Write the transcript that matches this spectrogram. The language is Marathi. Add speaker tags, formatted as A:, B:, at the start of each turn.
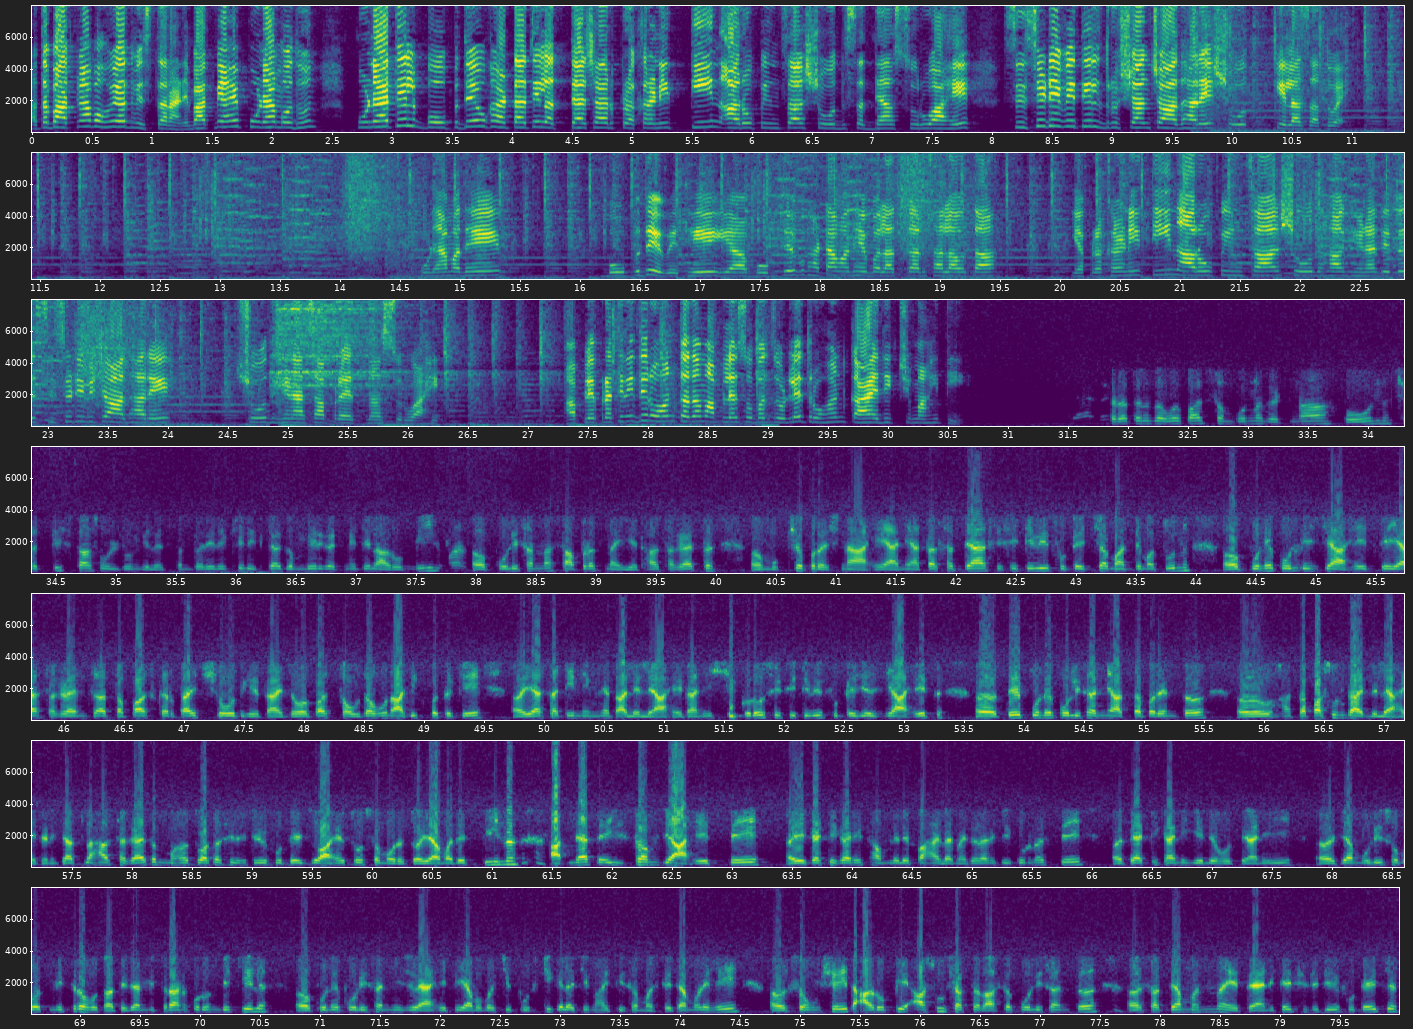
A: आता बातम्या पाहूयात विस्ताराने. बातमी आहे पुण्यामधून. पुण्यातील बोपदेव घाटातील अत्याचार प्रकरणी तीन आरोपींचा शोध सध्या सुरू आहे. सीसीटीव्हीतील दृश्यांच्या आधारे शोध केला जातोय. पुण्यामध्ये बोबदेव येथे या बोपदेव घाटामध्ये बलात्कार झाला होता. या प्रकरणी तीन आरोपींचा शोध हा घेण्यात येतोय. सीसीटीव्हीच्या आधारे शोध घेण्याचा प्रयत्न सुरू आहे. आपले प्रतिनिधी रोहन कदम आपल्यासोबत जोडलेत. रोहन काय अधिकची माहिती?
B: खरं तर जवळपास संपूर्ण घटना होऊन छत्तीस तास उलटून गेलेत. पण तरी देखील इतक्या गंभीर घटनेतील आरोपी पोलिसांना सापडत नाहीयेत. हा सगळ्यात मुख्य प्रश्न आहे. आणि आता सध्या सीसीटीव्ही फुटेजच्या माध्यमातून पुणे पोलीस जे आहेत ते या सगळ्यांचा तपास करतायत शोध घेत आहेत जवळपास चौदाहून अधिक पथके यासाठी नेमण्यात आलेले आहेत. आणि शेकडो सीसीटीव्ही फुटेजेस जे आहेत ते पुणे पोलिसांनी आतापर्यंत तपासून काढलेले आहेत. आणि त्यातला हा सगळ्यात महत्त्वाचा सीसीटीव्ही फुटेज जो आहे तो समोर येतो. यामध्ये तीन अज्ञात इसम जे आहेत ते एका ठिकाणी थांबलेले पाहायला मिळतात आणि तिकडूनच ते त्या ठिकाणी गेले होते. आणि ज्या मुलीसोबत मित्र होता त्याच्या मित्रांकडून देखील पुणे पोलिसांनी जे आहे ते याबाबतची पुष्टी केल्याची माहिती समजते. त्यामुळे हे संशयित आरोपी असू शकतात असं पोलिसांचं सध्या म्हणणं येतं आणि ते सीसीटीव्ही फुटेज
